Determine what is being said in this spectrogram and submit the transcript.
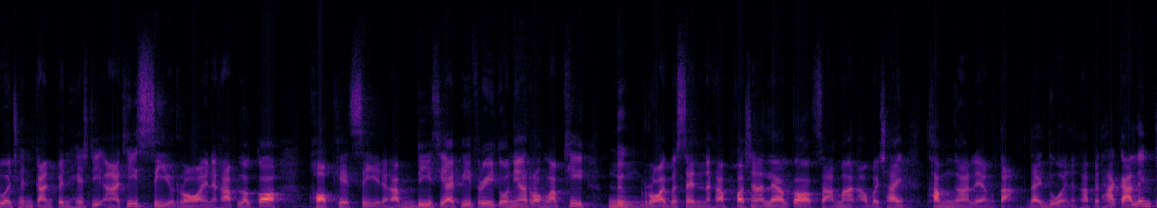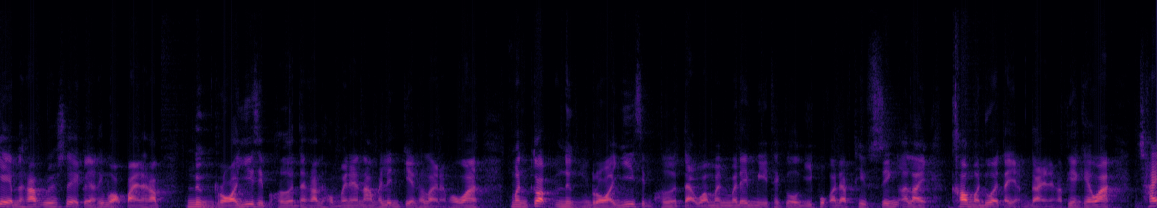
ด้วยเช่นกันเป็น HDR ที่ 400 นะครับแล้วก็ขอบเขตสีนะครับ DCI-P3 ตัวนี้รองรับที่ 100%นะครับเพราะฉะนั้นแล้วก็สามารถเอาไปใช้ทำงานอะไรต่างๆ ได้ด้วยนะครับแต่ถ้าการเล่นเกมนะครับ refresh rate ก็อย่างที่บอกไปนะครับ120 Hz นะครับผมไม่แนะนำให้เล่นเกมเท่าไหร่นะเพราะว่ามันก็ 120 Hz แต่ว่ามันไม่ได้มีเทคโนโลยีพวก adaptive sync อะไรเข้ามาด้วยแต่อย่างใดนะครับ เพียงแค่ว่าใช้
